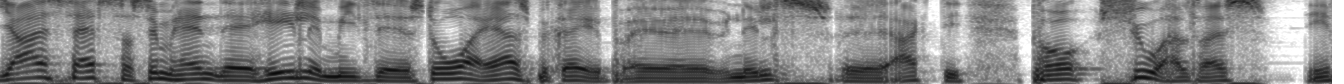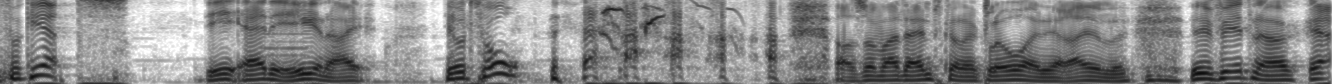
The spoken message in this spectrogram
jeg satser simpelthen øh, hele mit øh, store æresbegreb, øh, Nils-agtigt, på 57. Det er forkert. Det er det ikke, nej. Det var to. Og så var danskerne klogere, end jeg regnede med. Det er fedt nok. Ja.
